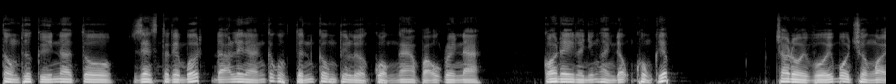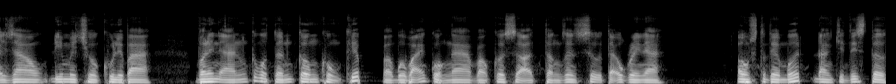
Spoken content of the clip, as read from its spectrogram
Tổng thư ký NATO Jens Stoltenberg đã lên án các cuộc tấn công tên lửa của Nga vào Ukraine, coi đây là những hành động khủng khiếp. Trao đổi với Bộ trưởng Ngoại giao Dmytro Kuleba và lên án các cuộc tấn công khủng khiếp và bừa bãi của Nga vào cơ sở tầng dân sự tại Ukraine. Ông Stoltenberg đang trên Twitter.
